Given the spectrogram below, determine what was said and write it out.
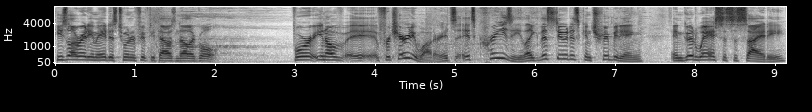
he's already made his two hundred fifty thousand dollar goal for you know eh, for charity water. It's it's crazy. Like this dude is contributing in good ways to society.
